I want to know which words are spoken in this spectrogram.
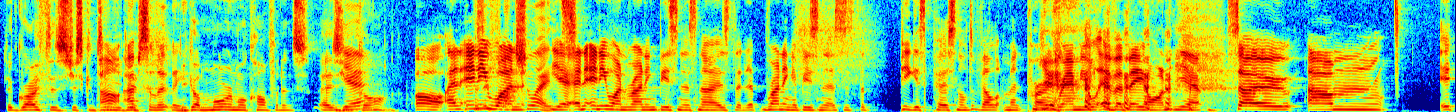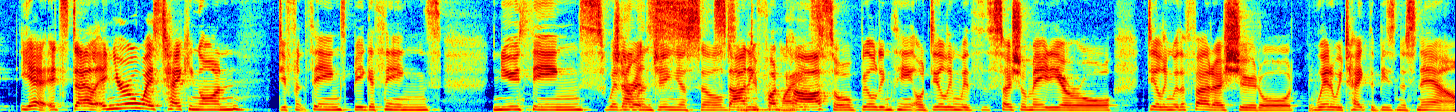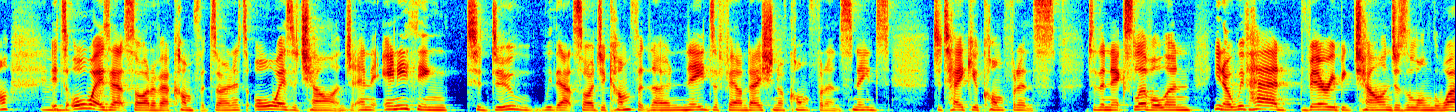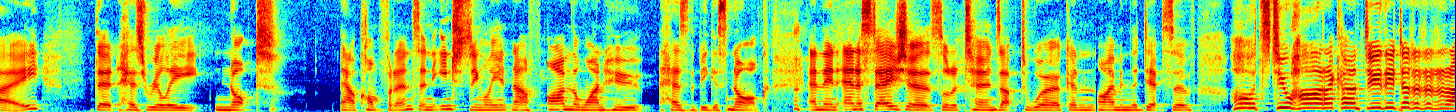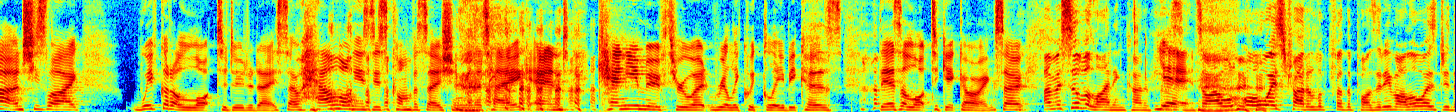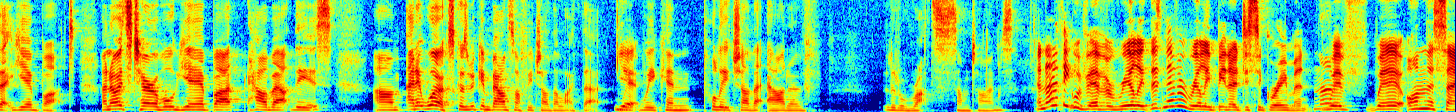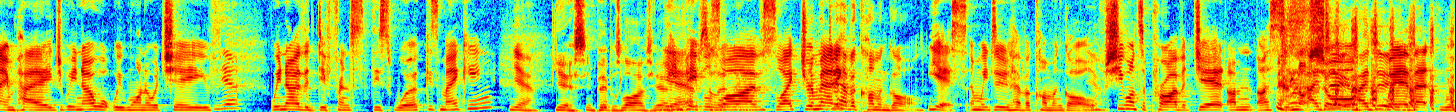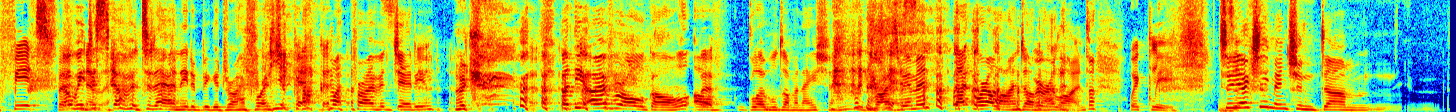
The growth has just continued. Oh, absolutely. You've got more and more confidence as Yeah. you've gone. Oh, and it anyone, yeah, and anyone running business knows that running a business is the biggest personal development program you'll ever be on. Yeah. So, um, it yeah, it's daily, and you're always taking on different things, bigger things, new things, whether Challenging in starting different ways. podcasts or building things or dealing with social media or dealing with a photo shoot or where do we take the business now Mm. it's always outside of our comfort zone it's always a challenge and anything to do with outside your comfort zone needs a foundation of confidence needs to take your confidence to the next level and you know we've had very big challenges along the way that has really knocked our confidence. And interestingly enough, I'm the one who has the biggest knock. and then Anastasia sort of turns up to work, and I'm in the depths of, oh, it's too hard. I can't do this. Da, da, da, da, da. And she's like, We've got a lot to do today. So, how long is this conversation going to take? And can you move through it really quickly? Because there's a lot to get going. So, I'm a silver lining kind of person. Yeah. So I will always try to look for the positive. I'll always do that, yeah, but. I know it's terrible, yeah, but how about this? Um, and it works because we can bounce off each other like that. We- Yeah. We, can pull each other out of little ruts sometimes. And I don't think we've ever really there's never really been a disagreement. No. We've we're on the same page. We know what we want to achieve. Yeah. We know the difference this work is making Yeah. Yes, in people's lives, yeah. in people's absolutely. lives. Like And we do have a common goal. Yes, and we do have a common goal. Yeah. She wants a private jet. I'm, I'm not I do, sure I do. where that will fit. But, But we no. discovered today I need a bigger driveway to Yeah. park my private jet in. Okay. But the overall goal of global domination with Rise Women, that we're aligned on we're that. aligned. We're clear. So you actually mentioned um,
